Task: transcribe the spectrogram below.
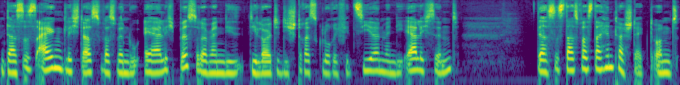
Das ist eigentlich das, was, wenn du ehrlich bist oder wenn die, die Leute, die Stress glorifizieren, wenn die ehrlich sind, das ist das, was dahinter steckt. Und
